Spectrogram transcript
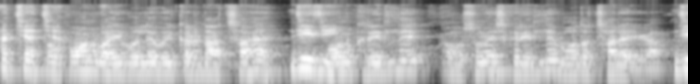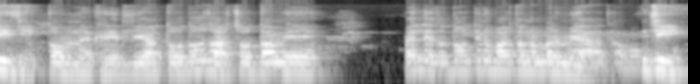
अच्छा अच्छा। तो फ़ोन भाई बोले भाई कटड़ा अच्छा है। जी जी। फ़ोन खरीद ले और सुमेश खरीद ले बहुत अच्छा रहेगा। जी जी। तो हमने खरीद लिया। तो 2014 में पहले तो दो तीन बार तो नंबर में आया था वो। जी।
